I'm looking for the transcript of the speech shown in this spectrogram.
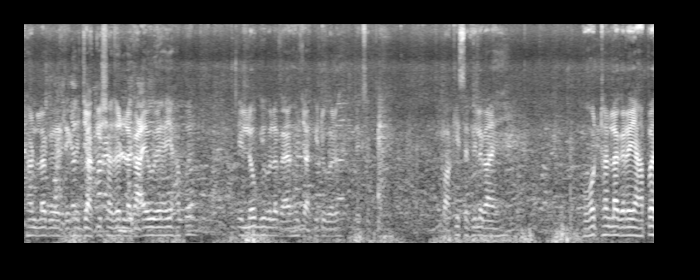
ठंड लग रही है देखिए जाकी सागर लगाए हुए हैं यहाँ पर। ये लोग भी लगाए हुए जैकेट वगैरह, देख सकते हैं। बाकी सभी लगाए हैं। बहुत ठंड लग रहा है यहाँ पर।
